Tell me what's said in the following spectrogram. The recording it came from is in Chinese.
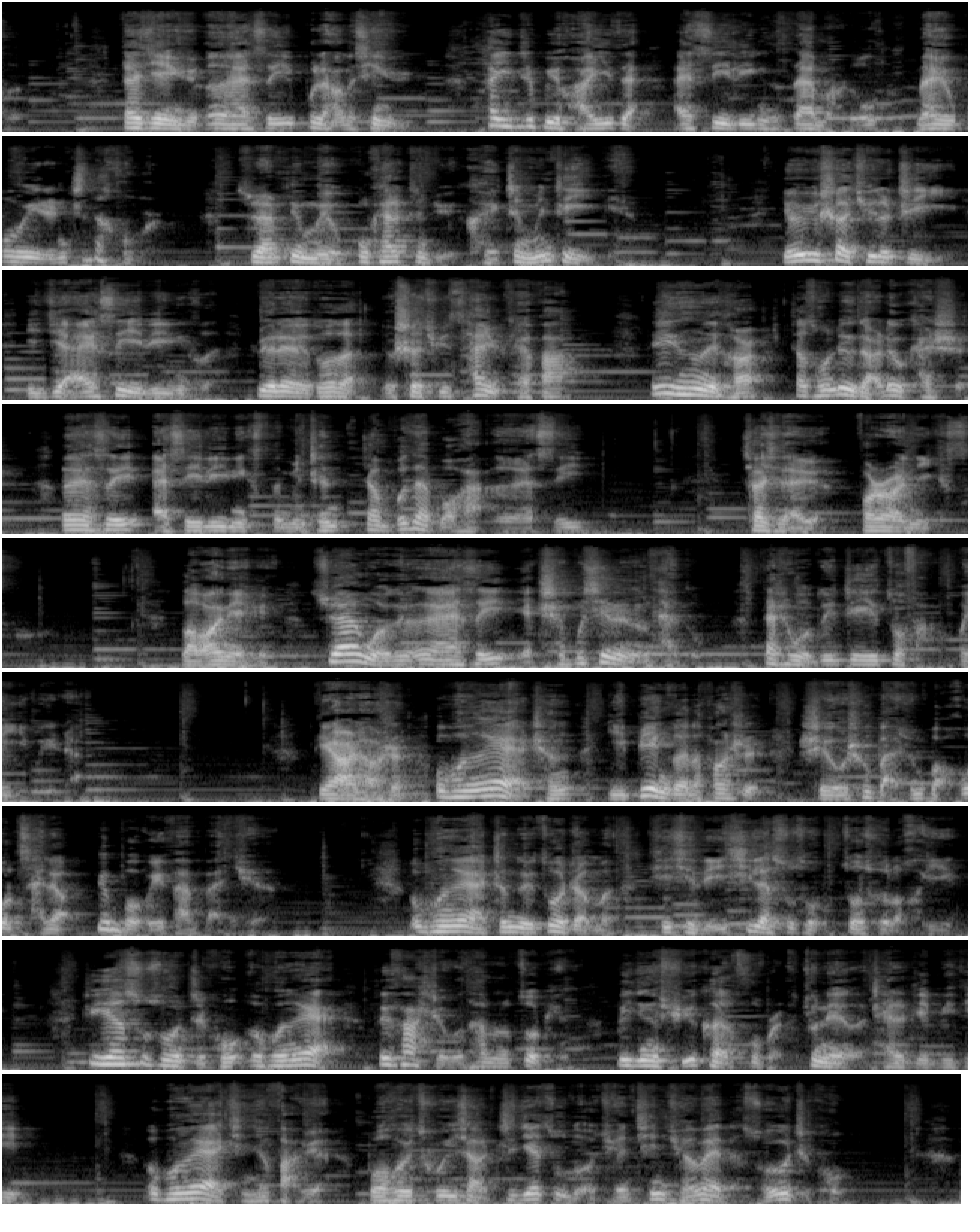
但鉴于 NSA 不良的信誉，它一直被怀疑在 SE Linux 代码中埋有不为人知的后门，虽然并没有公开的证据可以证明这一点。由于社区的质疑以及 SE Linux 越来越多的由社区参与开发，Linux 内核将从6.6开始。NSA SE Linux 的名称将不再包含 NSA。消息来源 f o r u n i x 老王点评：虽然我对 NSA 也持不信任的态度，但是我对这一做法不以为然。第二条是 OpenAI 称以变革的方式使用受版权保护的材料并不违反版权。OpenAI 针对作者们提起的一系列诉讼做出了回应。这些诉讼指控 OpenAI 非法使用他们的作品未经许可的副本训练了 ChatGPT。OpenAI 请求法院驳回除一项直接著作权侵权外的所有指控。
